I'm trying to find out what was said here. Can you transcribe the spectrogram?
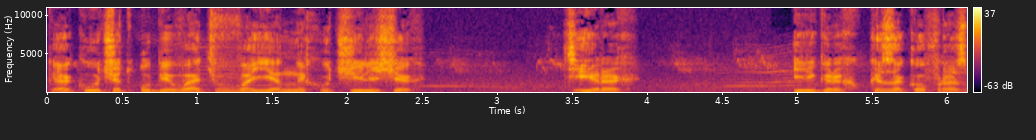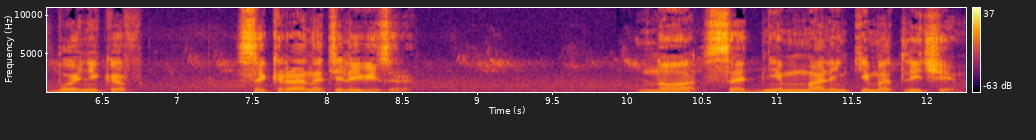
как учат убивать в военных училищах, тирах, играх казаков-разбойников с экрана телевизора но с одним маленьким отличием.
